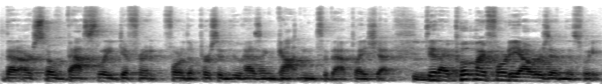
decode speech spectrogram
that are so vastly different for the person who hasn't gotten to that place yet. Hmm. Did I put my 40 hours in this week?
